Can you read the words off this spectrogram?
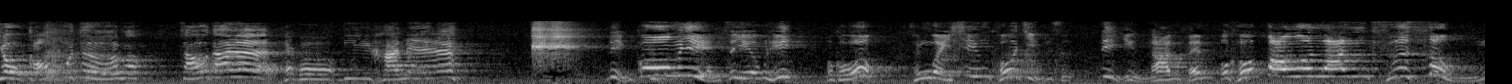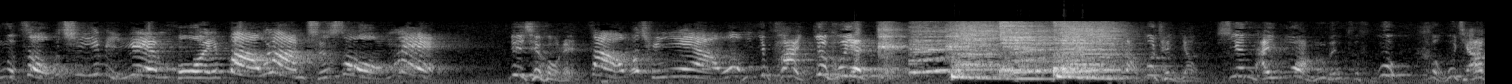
就够不得吗？赵大人，这个你看呢？令公言之有理，不过身为新科进士，理应安分，不可饱览辞送。奏起命员会饱览吃送嘞，你去何人？赵群尧。一派有可言。赵成尧先来王门之父，寇家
